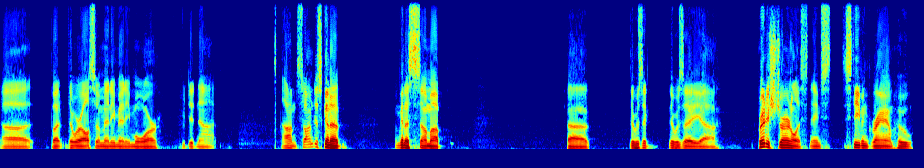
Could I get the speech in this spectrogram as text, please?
Uh, but there were also many, many more who did not. Um, so I'm just going to I'm going to sum up. Uh, there was a there was a uh, British journalist named S- Stephen Graham who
